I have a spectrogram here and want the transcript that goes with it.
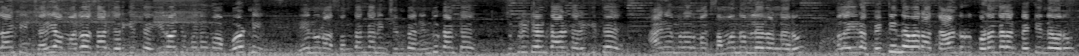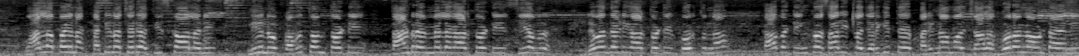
ఇలాంటి చర్య మరోసారి జరిగితే ఈరోజు మనం ఆ బోర్డుని నేను నా సొంతంగా నేను చింపాను. ఎందుకంటే సూపరింటెండెంట్ గారికి అడిగితే ఆయన ఏమన్నారు? మాకు సంబంధం లేదన్నారు. మళ్ళీ ఇక్కడ పెట్టింది ఎవరు? ఆ తాండూరు కొడంగలని పెట్టింది ఎవరు? వాళ్ళపైన కఠిన చర్య తీసుకోవాలని నేను ప్రభుత్వంతో తాండూరు ఎమ్మెల్యే గారితో సీఎం రేవంత్ రెడ్డి గారితో కోరుతున్నా. కాబట్టి ఇంకోసారి ఇట్లా జరిగితే పరిణామాలు చాలా ఘోరంగా ఉంటాయని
